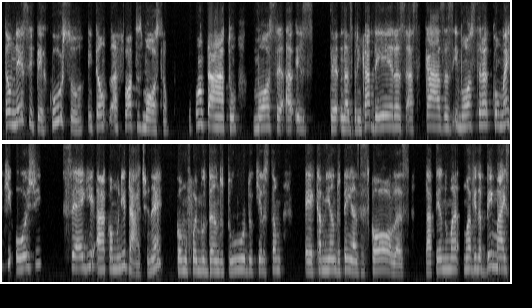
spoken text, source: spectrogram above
Então, nesse percurso, então as fotos mostram o contato, mostra eles nas brincadeiras, as casas e mostra como é que hoje segue a comunidade, né? Como foi mudando tudo, que eles estão é, caminhando, tem as escolas, está tendo uma, uma vida bem mais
